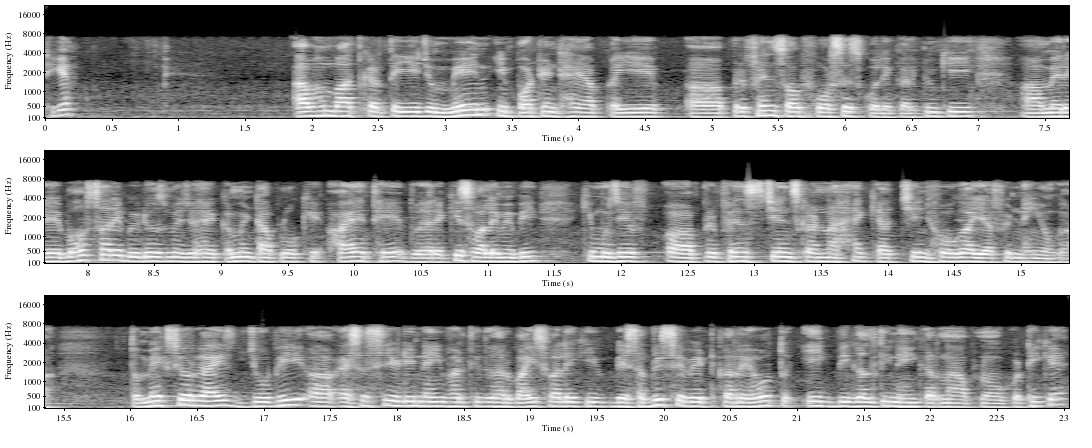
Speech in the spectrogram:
ठीक है? अब हम बात करते हैं ये जो मेन इंपॉर्टेंट है आपका ये प्रेफरेंस ऑफ़ फोर्सेस को लेकर क्योंकि आ, मेरे बहुत सारे वीडियोस में जो है कमेंट आप लोग के आए थे दो हज़ार इक्कीस वाले में भी कि मुझे प्रेफरेंस चेंज करना है क्या चेंज होगा या फिर नहीं होगा। तो मेक श्योर गाइस जो भी एस एस नहीं भर्ती दो हज़ार बाईस वाले की बेसब्री से वेट कर रहे हो तो एक भी गलती नहीं करना आप लोगों को ठीक है?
